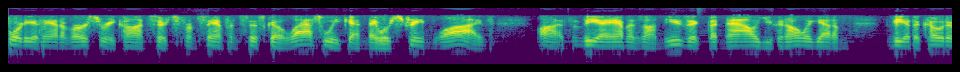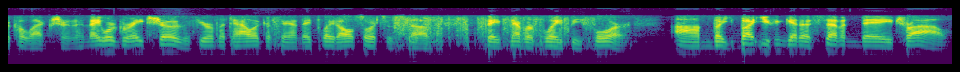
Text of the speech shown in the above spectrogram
40th anniversary concerts from San Francisco last weekend. They were streamed live on via Amazon Music, but now you can only get them via the Coda Collection, and they were great shows. If you're a Metallica fan, they played all sorts of stuff they've never played before. Um, but but you can get a seven day trial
